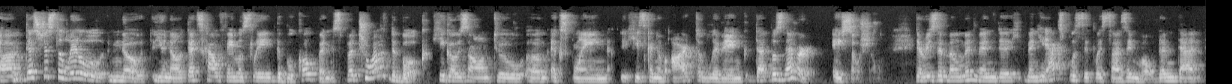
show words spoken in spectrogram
Um, that's just a little note, you know, that's how famously the book opens. But throughout the book, he goes on to um, explain his kind of art of living that was never asocial. There is a moment when the, when he explicitly says in Walden that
